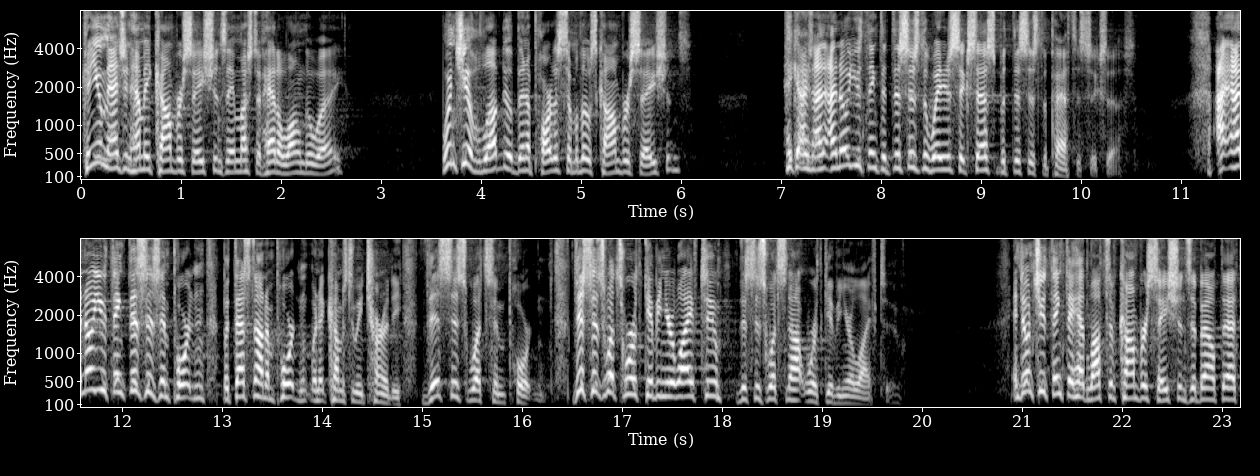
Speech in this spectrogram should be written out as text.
Can you imagine how many conversations they must have had along the way? Wouldn't you have loved to have been a part of some of those conversations? Hey, guys, I, I know you think that this is the way to success, but this is the path to success. I, I know you think this is important, but that's not important when it comes to eternity. This is what's important. This is what's worth giving your life to. This is what's not worth giving your life to. And don't you think they had lots of conversations about that?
